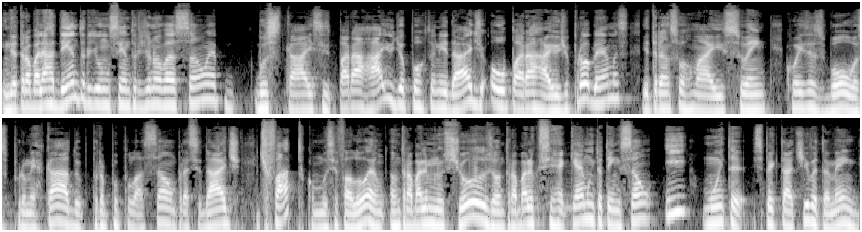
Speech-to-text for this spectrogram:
Ainda trabalhar dentro de um centro de inovação é buscar esse para-raio de oportunidade ou para-raio de problemas e transformar isso em coisas boas para o mercado, para a população, para a cidade. De fato, como você falou, é um, é um, trabalho minucioso, é um trabalho que se requer muita atenção e muita expectativa também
